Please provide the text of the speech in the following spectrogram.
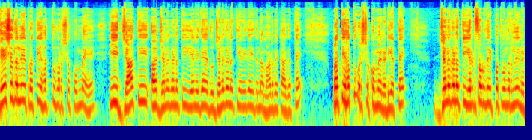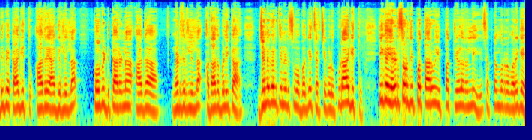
ದೇಶದಲ್ಲಿ ಪ್ರತಿ ಹತ್ತು ವರ್ಷಕ್ಕೊಮ್ಮೆ ಈ ಜಾತಿ ಜನಗಣತಿ ಏನಿದೆ, ಅದು ಜನಗಣತಿ ಏನಿದೆ, ಇದನ್ನು ಮಾಡಬೇಕಾಗತ್ತೆ. ಪ್ರತಿ ಹತ್ತು ವರ್ಷಕ್ಕೊಮ್ಮೆ ನಡೆಯುತ್ತೆ. ಜನಗಣತಿ ಎರಡು ಸಾವಿರದ ಇಪ್ಪತ್ತೊಂದರಲ್ಲಿ ನಡಿಬೇಕಾಗಿತ್ತು, ಆದರೆ ಆಗಿರಲಿಲ್ಲ. ಕೋವಿಡ್ ಕಾರಣ ಆಗ ನಡೆದಿರಲಿಲ್ಲ. ಅದಾದ ಬಳಿಕ ಜನಗಣತಿ ನಡೆಸುವ ಬಗ್ಗೆ ಚರ್ಚೆಗಳು ಕೂಡ ಆಗಿತ್ತು. ಈಗ ಎರಡು ಸಾವಿರದ ಇಪ್ಪತ್ತಾರು, ಇಪ್ಪತ್ತೇಳರಲ್ಲಿ ಸೆಪ್ಟೆಂಬರ್ವರೆಗೆ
